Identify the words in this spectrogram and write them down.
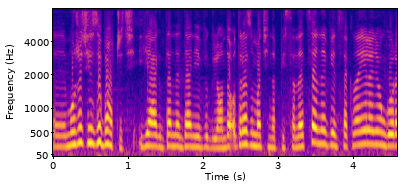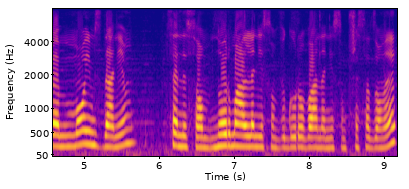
E, Możecie zobaczyć, jak dane danie wygląda. Od razu macie napisane ceny, więc jak na Jelenią Górę, moim zdaniem, ceny są normalne, nie są wygórowane, nie są przesadzone,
